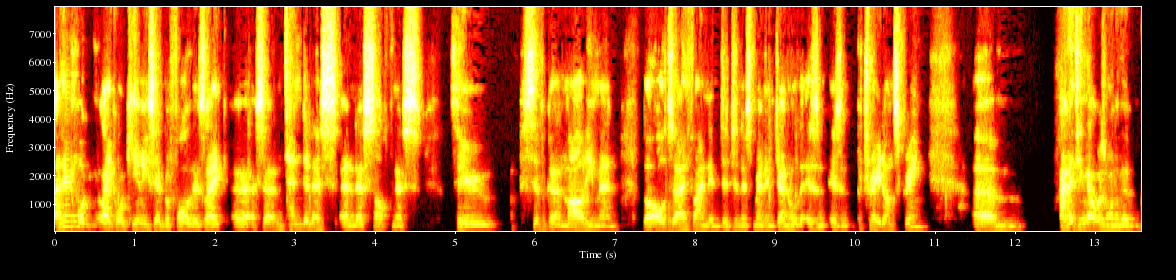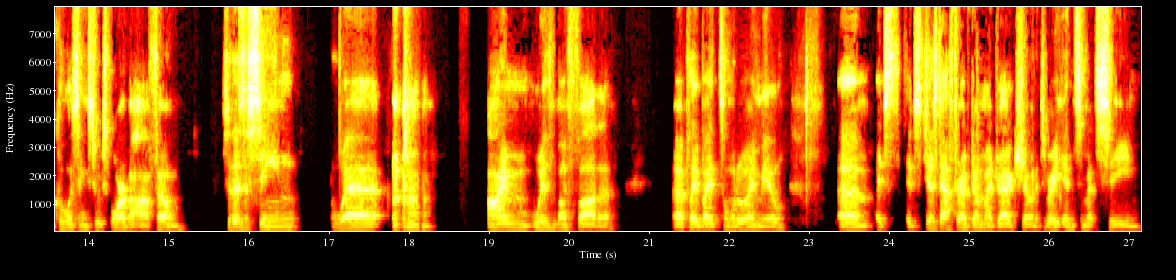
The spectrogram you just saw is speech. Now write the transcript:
I think what like what Keely said before, there's like a, a certain tenderness and a softness to Pacifica and Maori men, but also I find Indigenous men in general that isn't isn't portrayed on screen. Um, and I think that was one of the coolest things to explore about our film. So there's a scene where I'm with my father, uh, played by Tomoro Emil. Um, it's it's just after I've done my drag show, and it's a very intimate scene.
